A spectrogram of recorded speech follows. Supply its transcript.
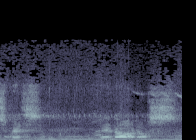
Smiths, Leonardos.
